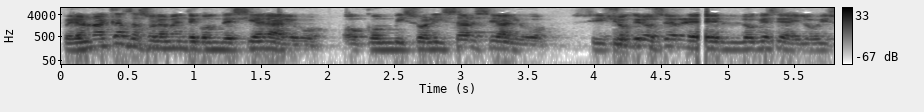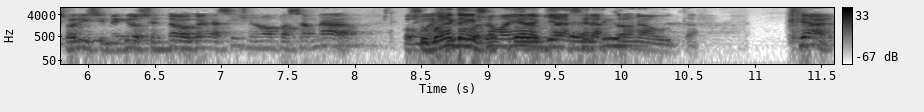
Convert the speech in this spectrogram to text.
pero no alcanza solamente con desear algo o con visualizarse algo. Si yo quiero ser eh, lo que sea y lo visualizo y me quedo sentado acá en la silla, no va a pasar nada. Suponete que yo mañana quiera ser astronauta. Claro.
